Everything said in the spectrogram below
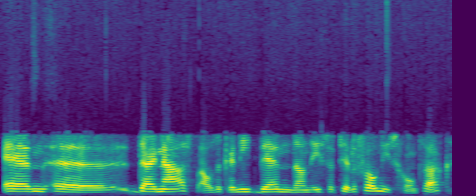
En eh, daarnaast, als ik er niet ben, dan is er telefonisch contact.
